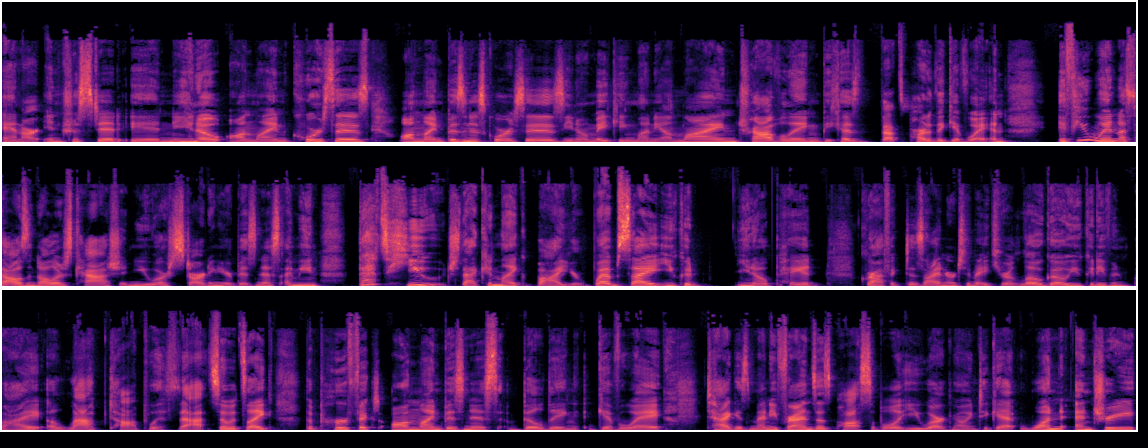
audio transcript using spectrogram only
and are interested in, you know, online courses, online business courses, you know, making money online, traveling, because that's part of the giveaway. And if you win $1,000 cash and you are starting your business, I mean, that's huge. That can like buy your website. You could you know, pay a graphic designer to make your logo. You could even buy a laptop with that. So it's like the perfect online business building giveaway. Tag as many friends as possible. You are going to get one entry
